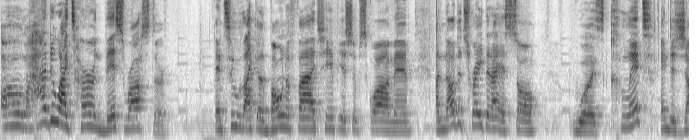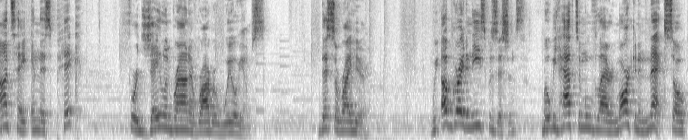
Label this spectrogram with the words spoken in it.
Oh, how do I turn this roster into like a bona fide championship squad, man? Another trade that I saw was Clint and DeJounte in this pick for Jaylen Brown and Robert Williams. This right here. We upgrade in these positions, but we have to move Lauri Markkanen next. So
